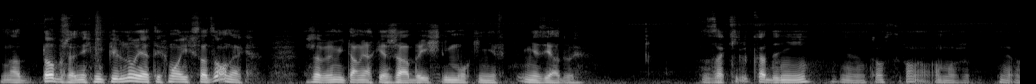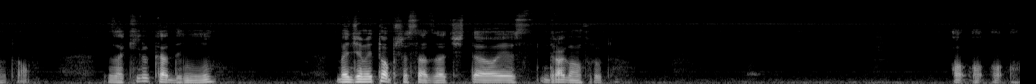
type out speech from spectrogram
No dobrze, niech mi pilnuje tych moich sadzonek, żeby mi tam jakieś żaby i ślimuki nie, nie zjadły. Za kilka dni, nie wiem, tą stroną, a może, nie wiem, tą. Za kilka dni będziemy to przesadzać. To jest dragon fruit. o, o, o, o.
